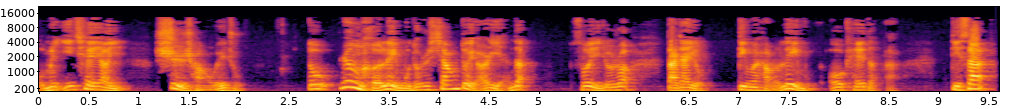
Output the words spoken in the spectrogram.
我们一切要以市场为主，都任何类目都是相对而言的，所以就是说大家有。定位好了类目，OK 的啊。第三，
